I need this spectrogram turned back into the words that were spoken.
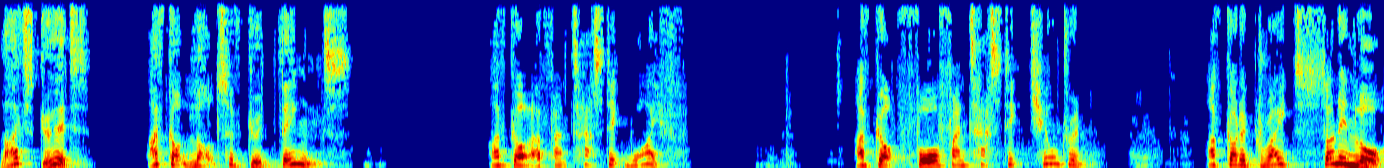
Life's good. I've got lots of good things. I've got a fantastic wife. I've got four fantastic children. I've got a great son in law.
